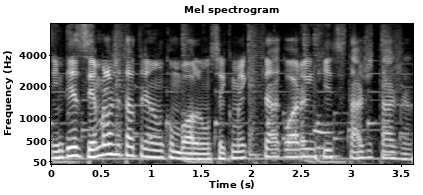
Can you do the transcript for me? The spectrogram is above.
Em dezembro ela já tava treinando com bola. Não sei como é que tá agora, em que estágio tá já.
